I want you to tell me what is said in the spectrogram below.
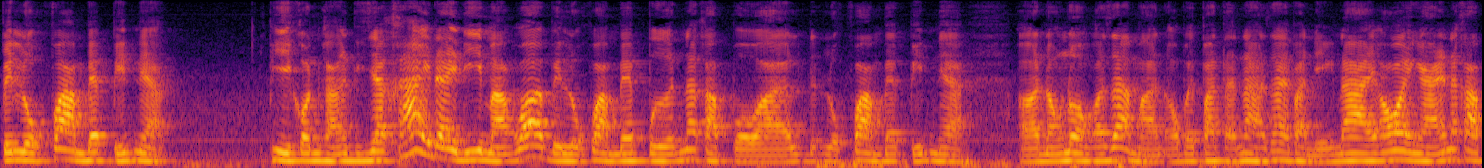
เป็นโลกฟาร์มแบบปิดเนี่ยผีค่อนข้างที่จะขายได้ดีมากว่าเป็นโลกฟาร์มแบบเปิดนะครับเพราะว่าโลกฟาร์มแบบปิดเนี่ยน้องๆก็สามารถเอาไปพัฒนาสายพันธุ์เองได้เอาง่ายๆนะครับ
